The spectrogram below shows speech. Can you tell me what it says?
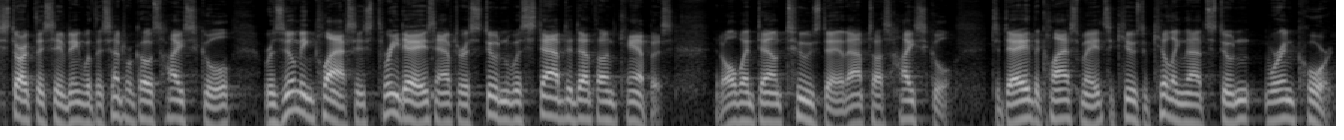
Start this evening with the Central Coast High School resuming classes three days after a student was stabbed to death on campus. It all went down Tuesday at Aptos High School. Today, the classmates accused of killing that student were in court.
